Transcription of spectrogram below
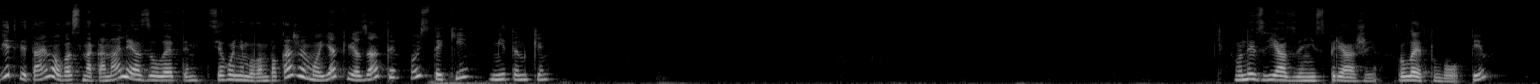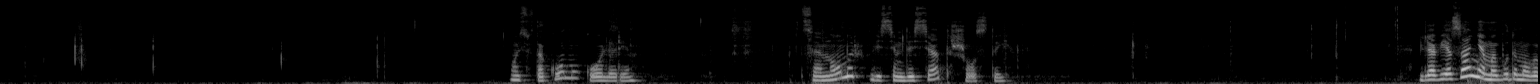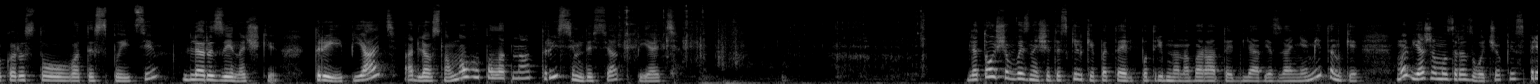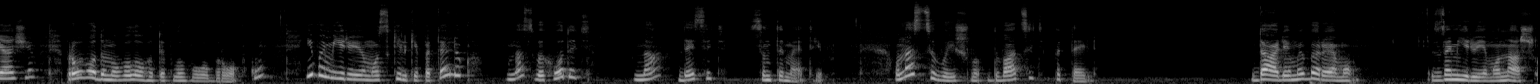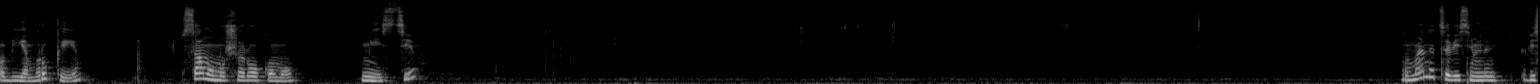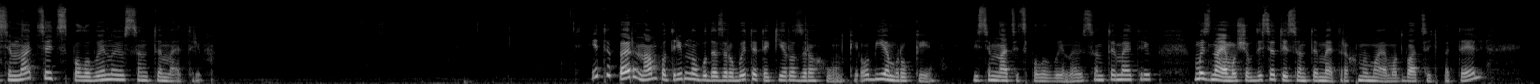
Привіт! Вітаємо вас на каналі Азулети. Сьогодні ми вам покажемо, як в'язати ось такі мітинки. Вони зв'язані з пряжі Let Loppy. Ось в такому кольорі. Це номер 86. Для в'язання ми будемо використовувати спиці для резиночки 3,5, а для основного полотна 3,75. Для того, щоб визначити, скільки петель потрібно набирати для в'язання мітинки, ми в'яжемо зразочок із пряжі, проводимо вологотеплову обробку і вимірюємо, скільки петельок у нас виходить на 10 см. У нас це вийшло 20 петель. Далі ми беремо, замірюємо наш об'єм руки в самому широкому місці. У мене це 18,5 см. І тепер нам потрібно буде зробити такі розрахунки. Об'єм руки 18,5 см. Ми знаємо, що в 10 см ми маємо 20 петель.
